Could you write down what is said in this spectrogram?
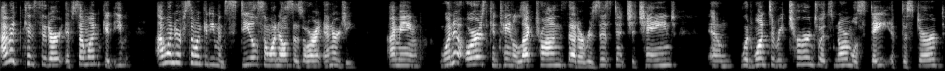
I would consider if someone could even, I wonder if someone could even steal someone else's aura energy. I mean, wouldn't auras contain electrons that are resistant to change and would want to return to its normal state if disturbed?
